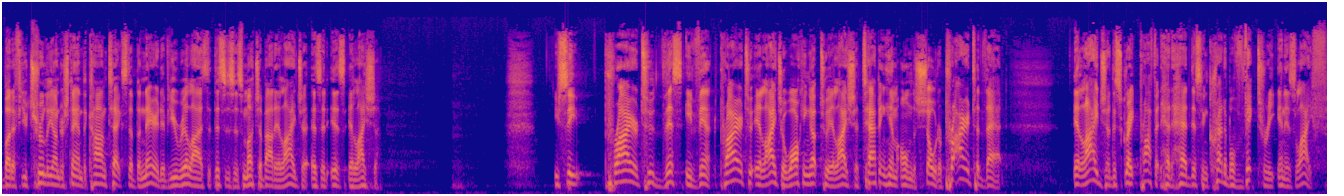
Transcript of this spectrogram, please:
But if you truly understand the context of the narrative, you realize that this is as much about Elijah as it is Elisha. You see, prior to this event, prior to Elijah walking up to Elisha, tapping him on the shoulder, prior to that, Elijah, this great prophet, had had this incredible victory in his life.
